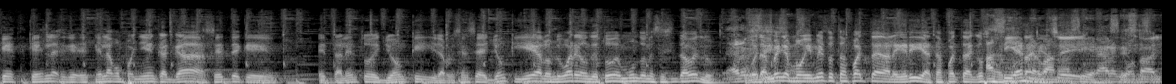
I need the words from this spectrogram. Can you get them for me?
Que, que es la, que es la compañía encargada de hacer de que el talento de Yonki y la presencia de Yonki llegue a los lugares donde todo el mundo necesita verlo. Claro Porque también sí. el movimiento está falta de alegría, está falta de cosas Así es, mi hermano. Sí, así es, claro así que es, total.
